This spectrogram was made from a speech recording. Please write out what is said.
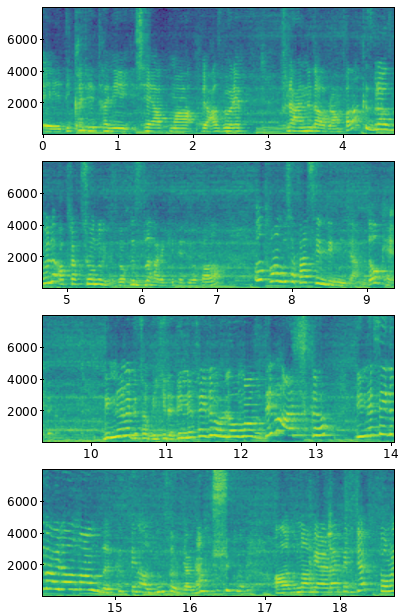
Eee, dikkat et hani şey yapma, biraz böyle frenli davran falan. Kız biraz böyle atraksiyonlu bir kız, hızlı hareket ediyor falan. O tamam bu sefer seni dinleyeceğim dedi. Okey dedim. Dinlemedi tabii ki de. Dinleseydi böyle olmazdı. Değil mi aşkım? Dinleseydi böyle olmazdı. Kız senin adını söyleyeceğim yanlışlıkla. Ağzımdan bir yerden kaçacak. Sonra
